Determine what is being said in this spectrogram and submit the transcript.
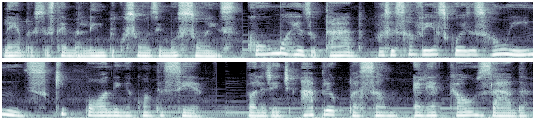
Lembra, o sistema límbico são as emoções. Como resultado, você só vê as coisas ruins que podem acontecer. Olha, gente, a preocupação ela é causada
